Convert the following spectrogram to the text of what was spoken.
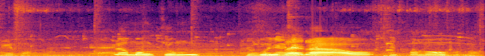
เด้บอกเรามองจุ้มคือจุ้มัมนยังใส่ละเอาสิบกว่าโลผมเนาะ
